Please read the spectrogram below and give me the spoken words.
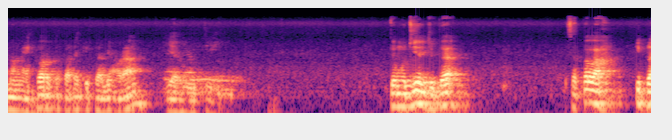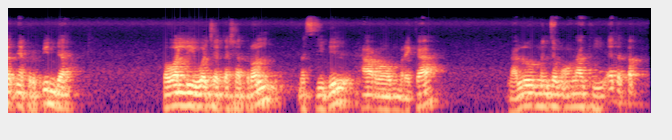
mengekor kepada kiblatnya orang Yahudi. Kemudian juga setelah kiblatnya berpindah Kawali wajah syatrol Masjidil Haram mereka lalu mencemooh lagi eh tetap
